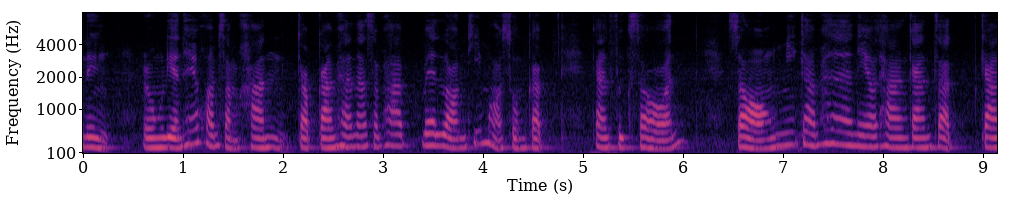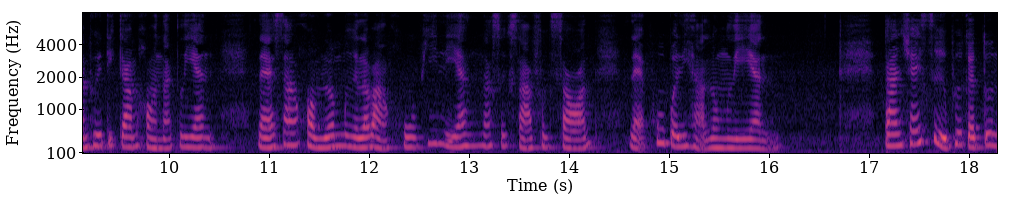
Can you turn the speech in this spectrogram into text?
1. โรงเรียนให้ความสำคัญกับการพัฒนาสภาพแวดล้อมที่เหมาะสมกับการฝึกสอน 2. มีการพัฒนาแนวทางการจัด การพฤติกรรมของนักเรียน และสร้างความร่วมมือระหว่างครูพี่เลี้ยง นักศึกษาฝึกสอน และผู้บริหารโรงเรียน การใช้สื่อเพื่อกระตุ้น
